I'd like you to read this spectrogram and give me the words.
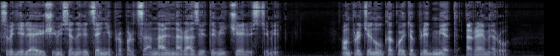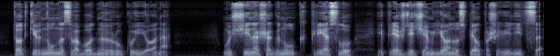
с выделяющимися на лице непропорционально развитыми челюстями. Он протянул какой-то предмет Ремеру. Тот кивнул на свободную руку Йона. Мужчина шагнул к креслу, и прежде чем Йон успел пошевелиться,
